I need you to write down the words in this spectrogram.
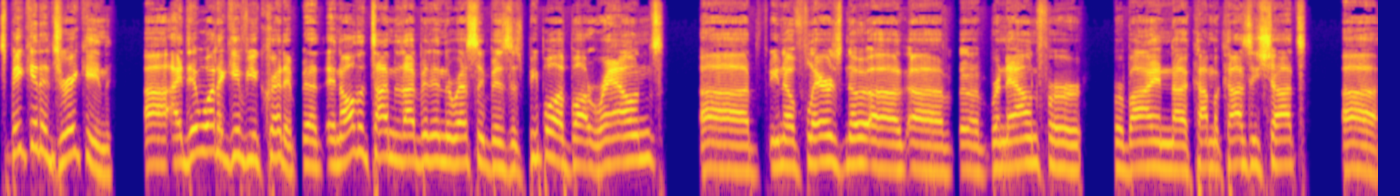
speaking of drinking, uh, I did want to give you credit. But in all the time that I've been in the wrestling business, people have bought rounds. Uh, you know, Flair's no uh, uh, uh renowned for for buying uh, kamikaze shots. Uh,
